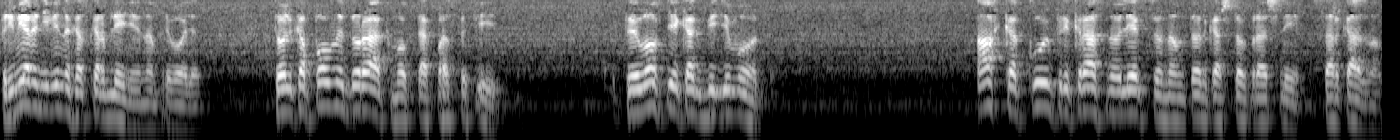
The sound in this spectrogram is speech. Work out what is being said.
Примеры невинных оскорблений нам приводят. Только полный дурак мог так поступить. Ты ловкий, как бегемот. Ах, какую прекрасную лекцию нам только что прошли. С сарказмом.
